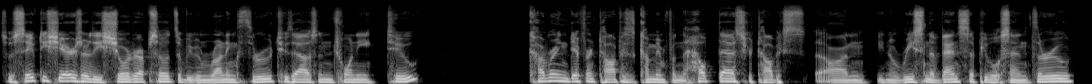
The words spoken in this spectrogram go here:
So, safety shares are these shorter episodes that we've been running through 2022 covering different topics that come in from the help desk or topics on you know recent events that people send through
